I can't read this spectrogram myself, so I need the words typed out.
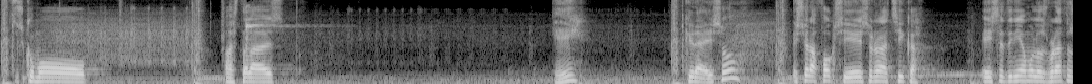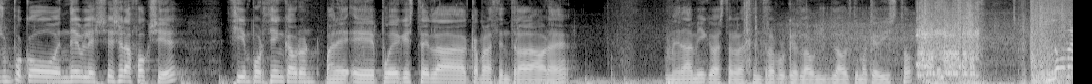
Esto es como... Hasta las... ¿Qué? ¿Qué era eso? Eso era Foxy, ¿eh? eso no era chica Ese teníamos los brazos un poco endebles Ese era Foxy, ¿eh? 100% cabrón Vale, eh, puede que esté en la cámara central ahora, ¿eh? Me da a mí que va a estar en la central porque es la, última que he visto ¡No me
